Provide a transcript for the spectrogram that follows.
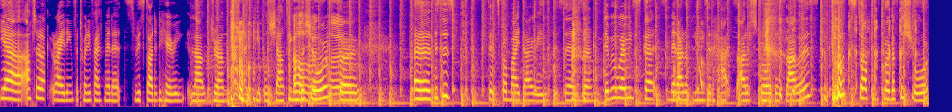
Yeah, after like, riding for 25 minutes, we started hearing loud drums and people shouting on the Oh, shore. God. So, uh, this is bits from my diaries. It says um, they were wearing skirts made out of leaves and hats out of straws and flowers. The boat stopped in front of the shore,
